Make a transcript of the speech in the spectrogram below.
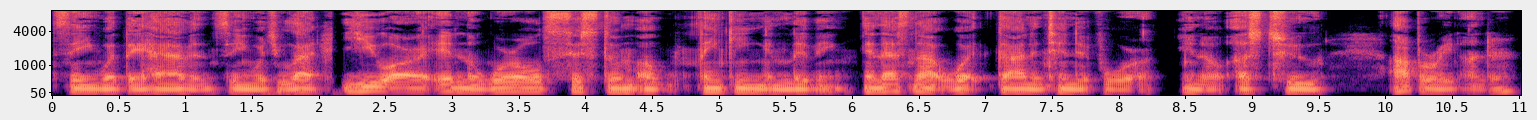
seeing what they have and seeing what you lack, you are in the world system of thinking and living. And that's not what God intended for, you know, us to operate under.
